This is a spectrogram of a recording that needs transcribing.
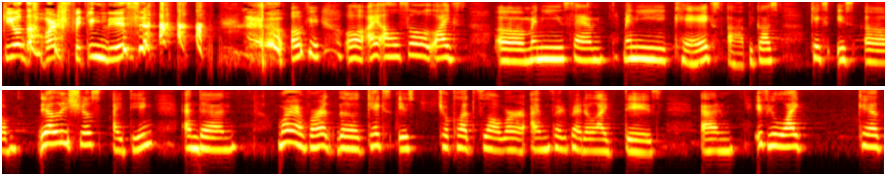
cute for speaking this. okay. Oh, I also like uh, many same many cakes uh, because cakes is um, delicious I think. And then moreover the cakes is chocolate flour. I'm very very like this. And if you like cake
